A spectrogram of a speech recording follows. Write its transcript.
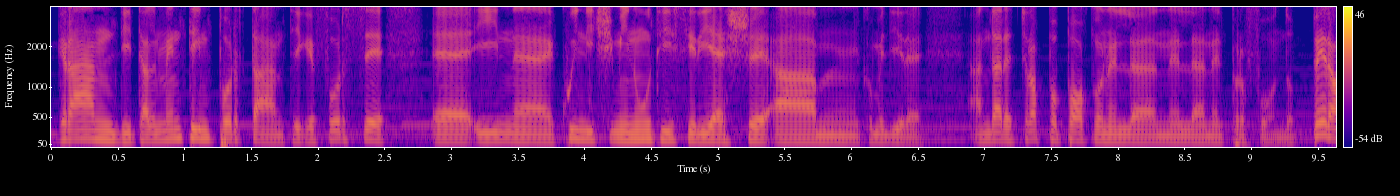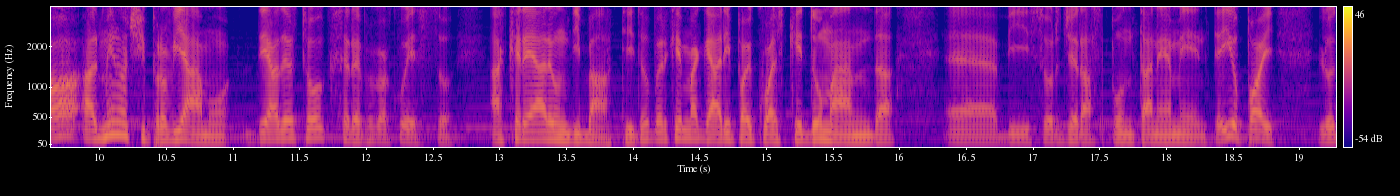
grandi, talmente importanti che forse eh, in 15 minuti si riesce a, mm, come dire, andare troppo poco nel, nel, nel, profondo. Però almeno ci proviamo. The Other Talk sarebbe proprio questo, a creare un dibattito, perché magari poi qualche domanda eh, vi sorgerà spontaneamente. Io poi lo,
